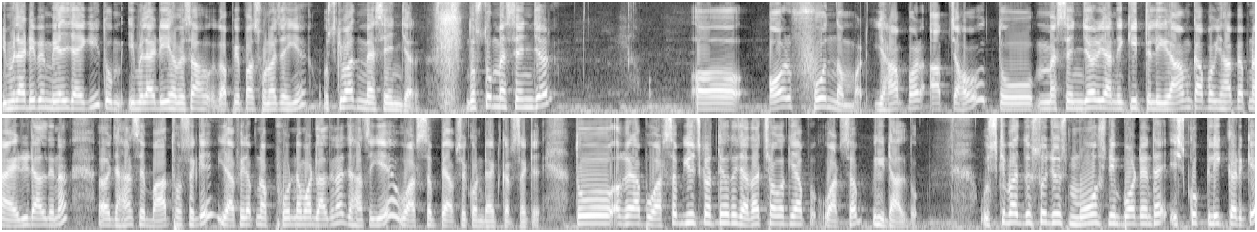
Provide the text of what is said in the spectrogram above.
ईमेल आईडी पे मेल जाएगी तो ईमेल आईडी हमेशा आपके पास होना चाहिए। उसके बाद मैसेंजर दोस्तों मैसेंजर और फ़ोन नंबर यहाँ पर आप चाहो तो मैसेंजर यानी कि टेलीग्राम का आप यहाँ पे अपना आईडी डाल देना जहाँ से बात हो सके या फिर अपना फ़ोन नंबर डाल देना जहाँ से ये व्हाट्सअप पे आपसे कांटेक्ट कर सके। तो अगर आप व्हाट्सअप यूज़ करते हो तो ज़्यादा अच्छा होगा कि आप व्हाट्सअप ही डाल दो। उसके बाद दोस्तों जो मोस्ट इंपॉर्टेंट है, इसको क्लिक करके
